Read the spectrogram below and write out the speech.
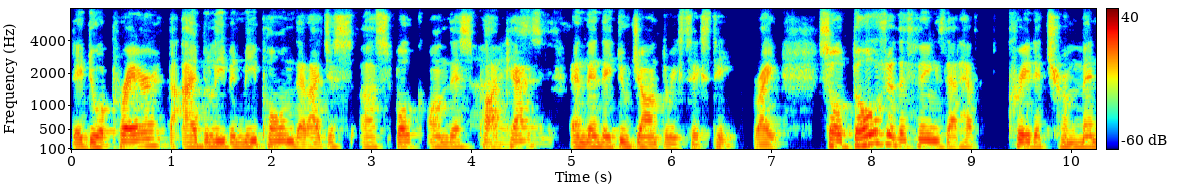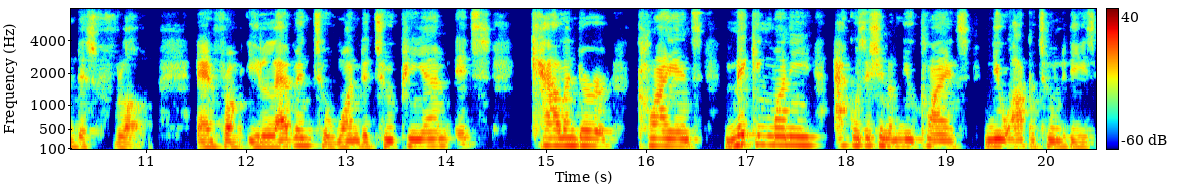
They do a prayer, the I Believe in Me poem that I just uh, spoke on this podcast, and then they do John 3:16, right? So those are the things that have created tremendous flow. And from 11 to 1 to 2 p.m., it's calendar, clients, making money, acquisition of new clients, new opportunities,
